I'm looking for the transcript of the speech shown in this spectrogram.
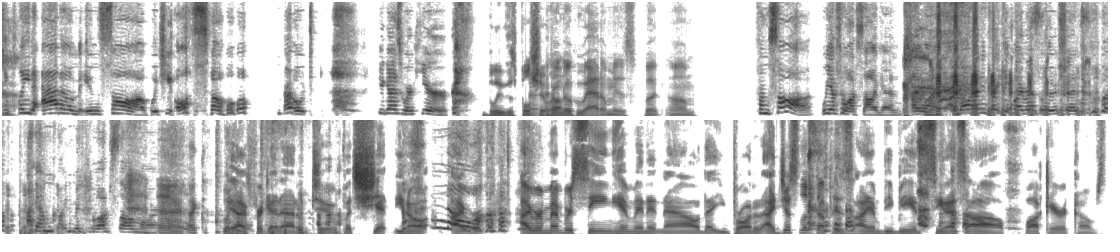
he played Adam in Saw, which he also wrote. You guys were here You believe this bullshit? I Rob? don't know who Adam is, but um, from Saw. We have to watch Saw again. I I'm already breaking my resolution. I am going to make you watch Saw more. all right, I quit. Yeah, I forget Adam too. But shit, you know, I no. I remember seeing him in it now that you brought it. I just looked up his IMDb and seen it. Oh fuck, here it comes.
